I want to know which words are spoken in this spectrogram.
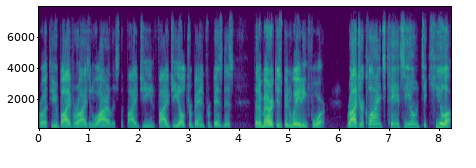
Brought to you by Verizon Wireless, the 5G and 5G Ultra Band for business that America's been waiting for. Roger Clyne's Cancion Tequila,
